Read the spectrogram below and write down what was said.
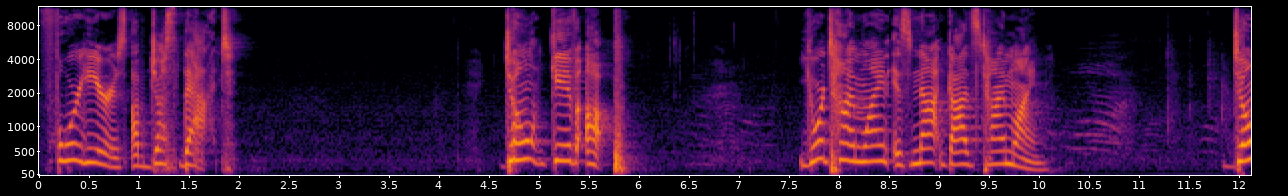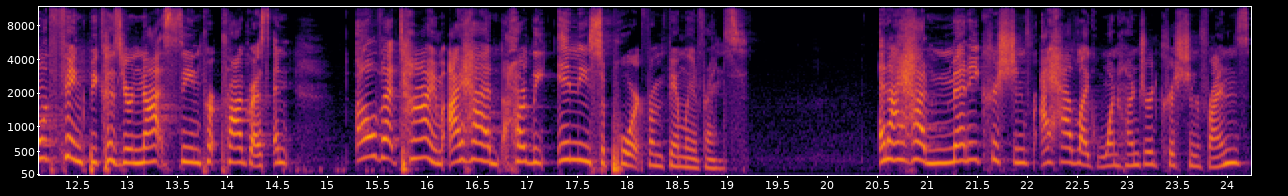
Four years of just that. Don't give up. Your timeline is not God's timeline. Don't think because you're not seeing progress. And all that time, I had hardly any support from family and friends. And I had many Christian, I had like 100 Christian friends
